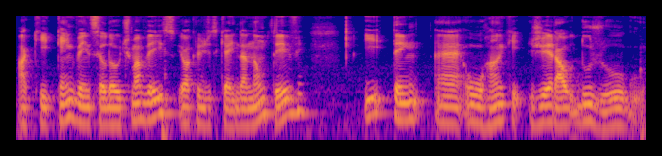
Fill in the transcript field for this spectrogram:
Aqui, quem venceu da última vez, eu acredito que ainda não teve. E tem é, o rank geral do jogo.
